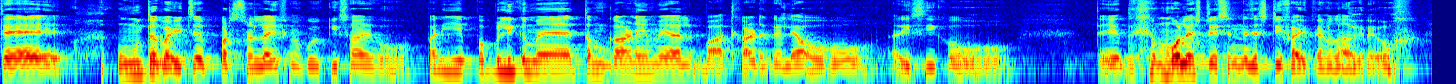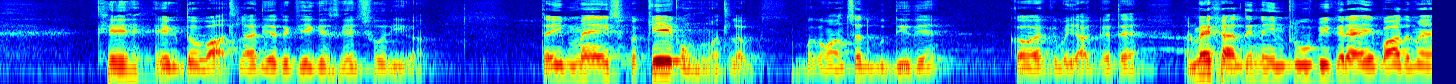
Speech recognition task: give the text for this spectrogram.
ते ऊँ तो भाई पर्सनल लाइफ में कोई किस्सा हो, पर ये पब्लिक में, तुम गाने में बात काट के लियाओ हो, इसी को हो तो ये तो मोलेस्टेशन ने जस्टिफाई करने लग रहे हो। कि एक दो बात ला दिया तो के घिस गए छोरी का। तो मैं इस पर के कहूँ मतलब? भगवान सदबुद्धि दे। कब है कि भाई आगे थे और मेरे ख्याल दिन इम्प्रूव भी कराया ये बाद में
